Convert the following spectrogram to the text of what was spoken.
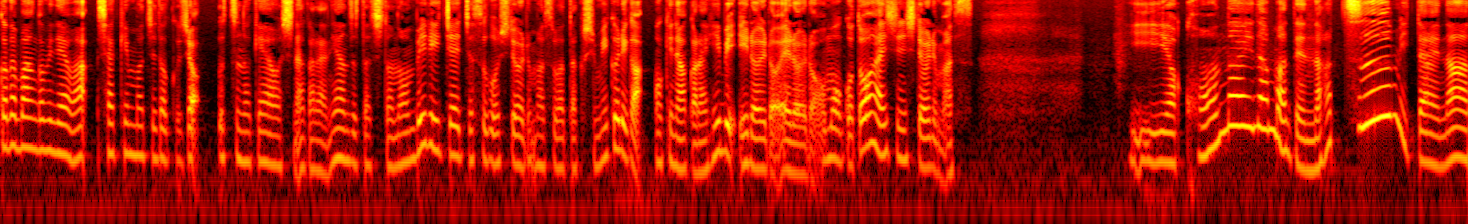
この番組では、借金持ち独女、うつのケアをしながらニャンズたちとのんびりイチャイチャ過ごしております。私、みくりが沖縄から日々いろいろいろいろ思うことを配信しております。いや、この間まで夏みたいな、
